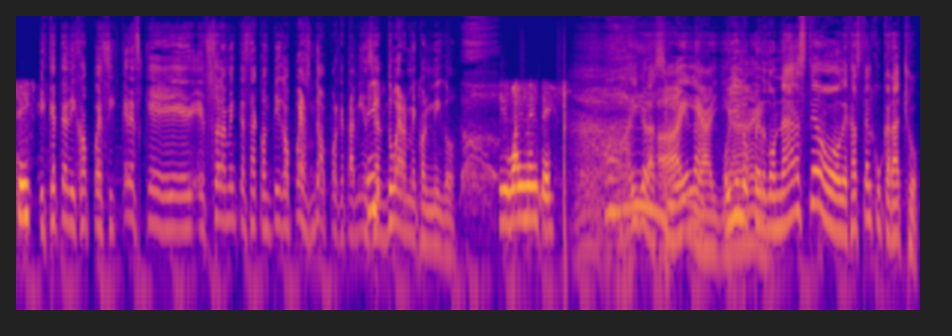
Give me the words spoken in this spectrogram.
Sí. ¿Y qué te dijo? Pues si crees que eh, solamente está contigo, pues no, porque también Sí. se duerme conmigo. Igualmente. Ay, Graciela. Ay, ay, Oye, ¿lo perdonaste o dejaste al cucaracho?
